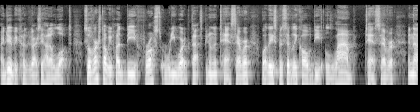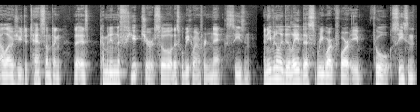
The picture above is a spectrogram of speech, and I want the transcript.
I do because we've actually had a lot. So first up we've had the Frost rework that's been on the test server, what they specifically call the lab test server, and that allows you to test something that is coming in the future. So this will be coming for next season. And even though they delayed this rework for a full season,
